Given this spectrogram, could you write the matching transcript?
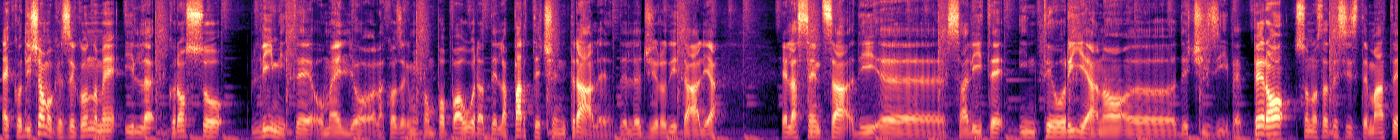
Ecco, diciamo che secondo me il grosso limite, o meglio la cosa che mi fa un po' paura, della parte centrale del Giro d'Italia è l'assenza di eh, salite in teoria no, eh, decisive, però sono state sistemate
